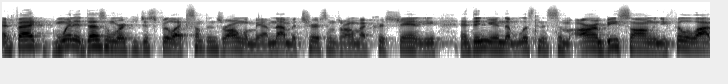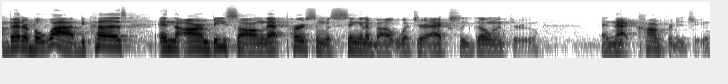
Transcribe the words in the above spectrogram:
In fact, when it doesn't work, you just feel like something's wrong with me. I'm not mature. Something's wrong with my Christianity. And then you end up listening to some R&B song and you feel a lot better. But why? Because in the R&B song, that person was singing about what you're actually going through, and that comforted you.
